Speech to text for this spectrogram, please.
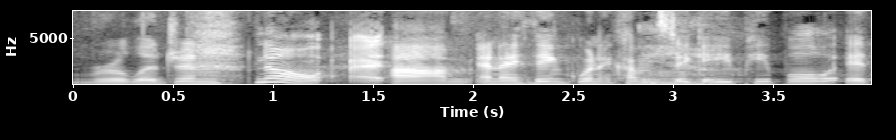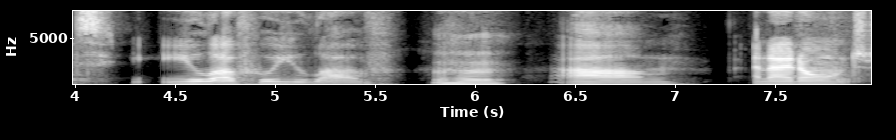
religion. no, I, Um, and I think when it comes to gay people, it's you love who you love. Um, and I don't.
